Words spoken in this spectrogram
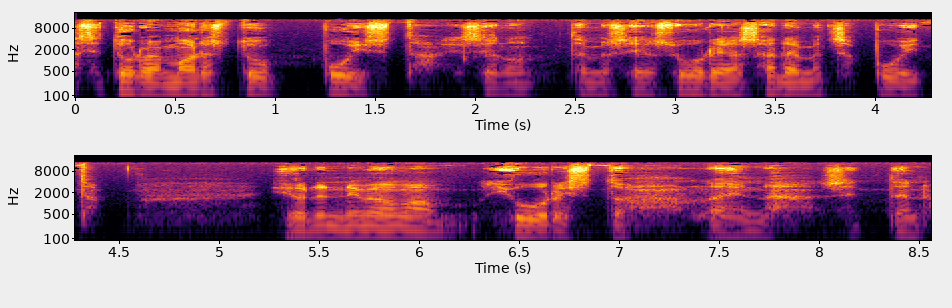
se turve muodostuu puista. Ja siellä on tämmöisiä suuria sademetsäpuita, joiden nimenomaan juuristo lähinnä sitten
